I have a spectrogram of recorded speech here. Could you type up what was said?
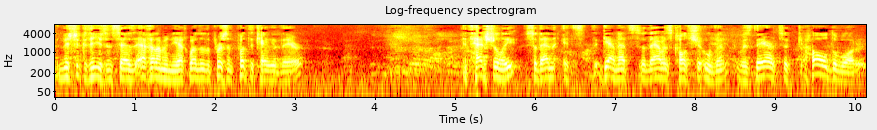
the Mishnah continues and says, whether the person put the keli there, intentionally. So then it's again that's so that was called she'uvin. It was there to hold the water.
